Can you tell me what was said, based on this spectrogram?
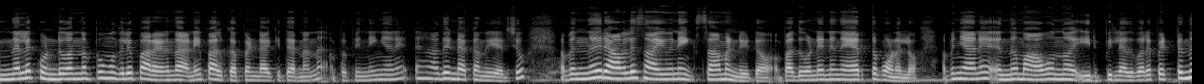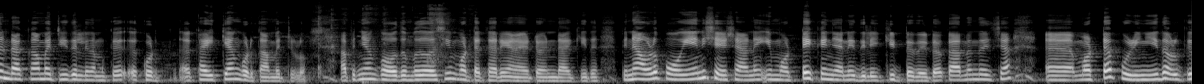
ഇന്നലെ കൊണ്ടുവന്നപ്പോൾ മുതൽ പറയണതാണ് ഈ പാൽക്കപ്പ ഉണ്ടാക്കി തരണമെന്ന്. അപ്പോൾ പിന്നെ ഞാൻ അത് ഉണ്ടാക്കാമെന്ന് വിചാരിച്ചു. അപ്പോൾ ഇന്ന് രാവിലെ സായുവിന് എക്സാം ഉണ്ട് കേട്ടോ അപ്പോൾ അതുകൊണ്ട് തന്നെ നേരത്തെ പോകണമല്ലോ അപ്പോൾ ഞാൻ ഇന്ന് മാവൊന്നും ഇരിപ്പില്ല. അതുപോലെ പെട്ടെന്ന് ഉണ്ടാക്കാൻ പറ്റിയതല്ലേ നമുക്ക് കൊടു കഴിക്കാൻ കൊടുക്കാൻ പറ്റുള്ളൂ. അപ്പോൾ ഞാൻ ഗോതമ്പ് ദോശയും മുട്ടക്കറിയാണ് കേട്ടോ ഉണ്ടാക്കിയത്. പിന്നെ അവൾ പോയതിന് ശേഷമാണ് ഈ മുട്ടയൊക്കെ ഞാൻ ഇതിലേക്ക് ഇട്ടത് കേട്ടോ കാരണം എന്താ വെച്ചാൽ മുട്ട പുഴുങ്ങിയത് അവൾക്ക്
